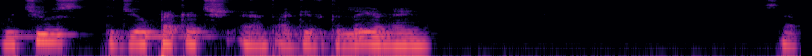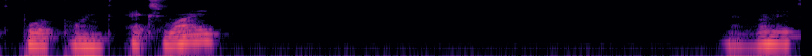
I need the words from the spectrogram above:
We choose the geo package and I give it the layer name snapped pour point XY. And I run it.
